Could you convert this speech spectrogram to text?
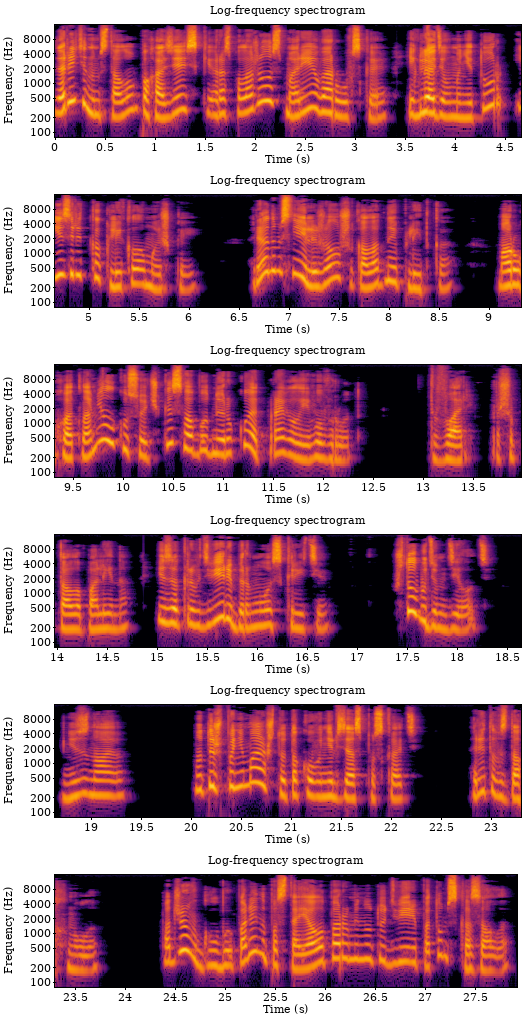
За Ритиным столом по-хозяйски расположилась Мария Воровская и, глядя в монитор, изредка кликала мышкой. Рядом с ней лежала шоколадная плитка. Маруха отломила кусочек и свободной рукой отправила его в рот. «Тварь!» – прошептала Полина и, закрыв дверь, обернулась к Рите. «Что будем делать?» «Не знаю». «Но ты ж понимаешь, что такого нельзя спускать?» Рита вздохнула. Поджав губы, Полина постояла пару минут у двери, потом сказала.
